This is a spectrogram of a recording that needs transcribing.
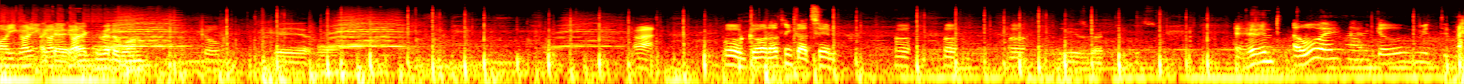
Oh, you got it, you got it, Okay, you got I it. activated one. Cool. Yeah, yeah. Alright. Oh god, I think that's him. Oh, oh, oh. He is very close. And away I go into my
